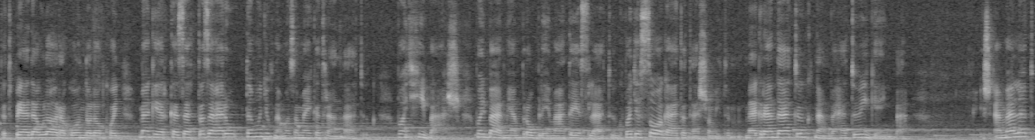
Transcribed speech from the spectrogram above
Tehát például arra gondolok, hogy megérkezett az áru, de mondjuk nem az, amelyiket rendeltük. Vagy hibás, vagy bármilyen problémát észleltünk, vagy a szolgáltatás, amit megrendeltünk, nem vehető igénybe. És emellett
